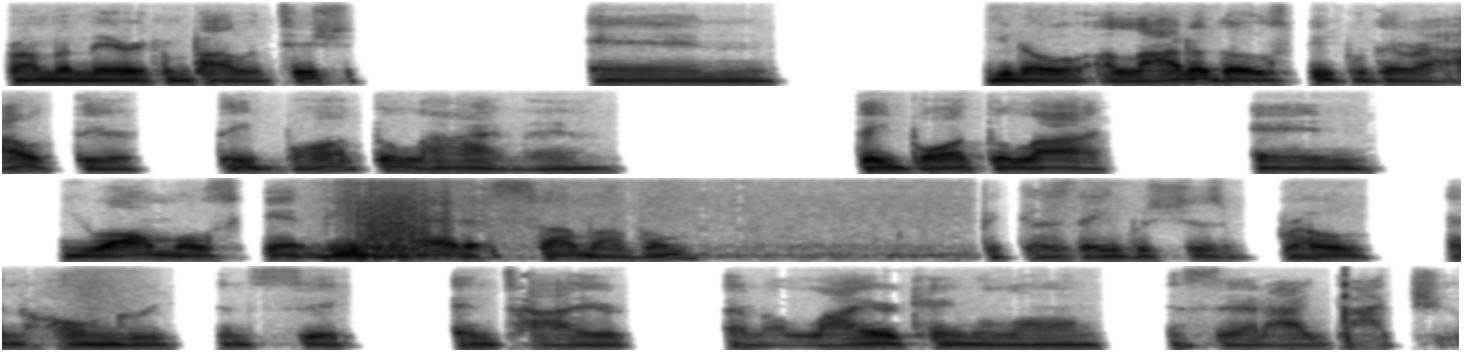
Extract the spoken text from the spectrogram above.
from American politicians. And, you know, a lot of those people that are out there, they bought the lie, man. They bought the lie. And you almost can't be mad at some of them because they was just broke and hungry and sick and tired and a liar came along and said i got you.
